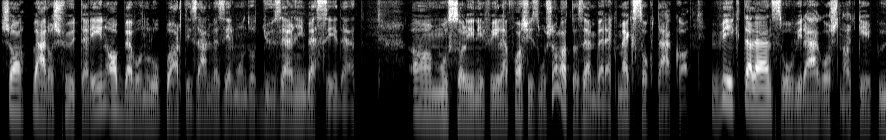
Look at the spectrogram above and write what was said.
és a város főterén a bevonuló partizán vezér mondott győzelmi beszédet. A Mussolini féle fasizmus alatt az emberek megszokták a végtelen, szóvirágos, nagyképű,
